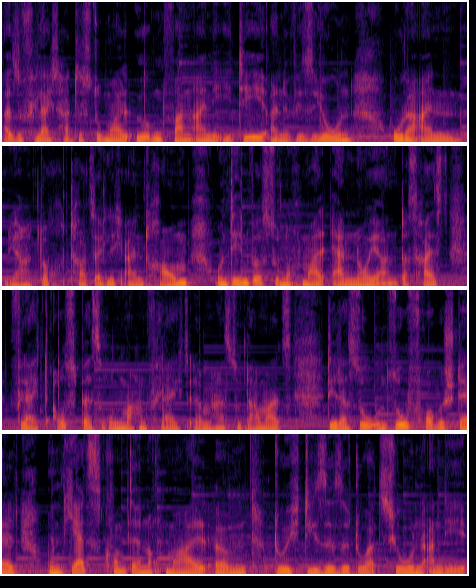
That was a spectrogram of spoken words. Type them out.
Also vielleicht hattest du mal irgendwann eine Idee, eine Vision oder einen, ja, doch tatsächlich einen Traum und den wirst du nochmal erneuern. Das heißt, vielleicht Ausbesserungen machen, vielleicht ähm, hast du damals dir das so und so vorgestellt und jetzt kommt er nochmal ähm, durch diese Situation an die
